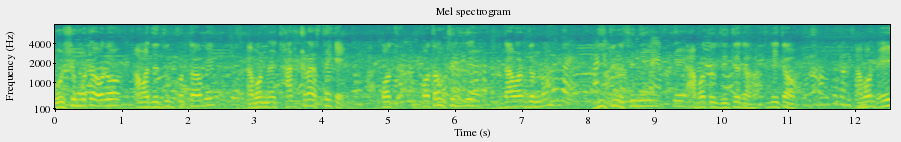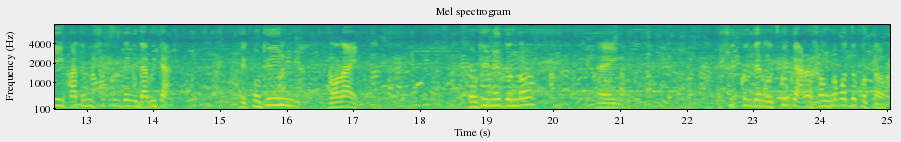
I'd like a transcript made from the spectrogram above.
বৈষম্যটা হলো আমাদের দূর করতে হবে এবং থার্ড ক্লাস থেকে প্রথম শ্রেণীতে যাওয়ার জন্য দ্বিতীয় শ্রেণীতে আপাতত দিতে দিতে হবে। এবং এই প্রাথমিক শিক্ষকদের দাবিটা যে কঠিন লড়াই, কঠিনের জন্য এই শিক্ষকদের ঐক্যকে আরও সংঘবদ্ধ করতে হবে।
